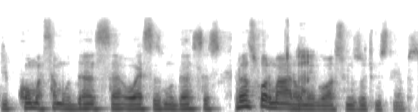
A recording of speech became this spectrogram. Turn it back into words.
de como essa mudança ou essas mudanças transformaram o negócio nos últimos tempos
